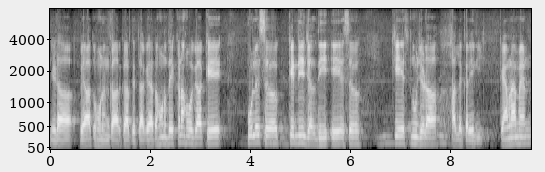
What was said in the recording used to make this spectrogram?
ਜਿਹੜਾ ਵਿਆਹ ਤੋਂ ਹੁਣ ਇਨਕਾਰ ਕਰ ਦਿੱਤਾ ਗਿਆ। ਤਾਂ ਹੁਣ ਦੇਖਣਾ ਹੋਵੇਗਾ ਕਿ ਪੁਲਿਸ ਕਿੰਨੀ ਜਲਦੀ ਇਸ ਕੇਸ ਨੂੰ ਜਿਹੜਾ ਹੱਲ ਕਰੇਗੀ। ਕੈਮਰਾਮੈਨ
